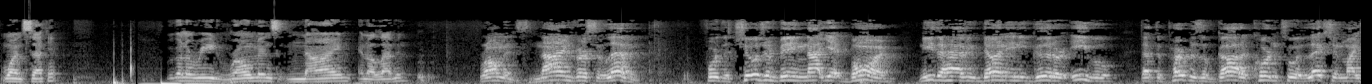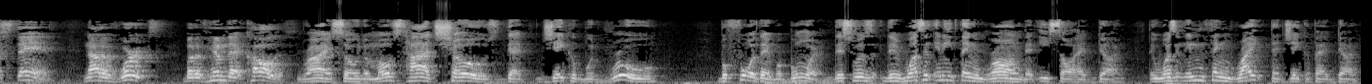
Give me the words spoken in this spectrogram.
One second. We're going to read Romans 9 and 11. Romans 9, verse 11. For the children being not yet born, neither having done any good or evil, that the purpose of God according to election might stand, not of works, but of him that calleth. Right, so the Most High chose that Jacob would rule before they were born. This was there wasn't anything wrong that Esau had done. There wasn't anything right that Jacob had done.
